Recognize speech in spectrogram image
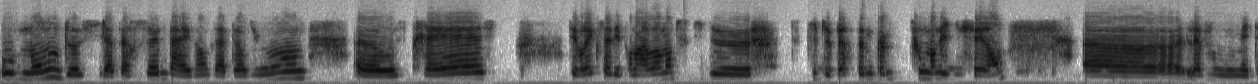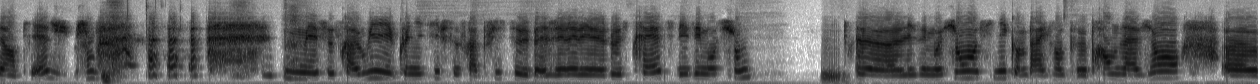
au monde, si la personne, par exemple, a peur du monde, euh, au stress. C'est vrai que ça dépendra vraiment tout type de, tout type de personnes, comme tout le monde est différent. là, vous me mettez un piège. Mais ce sera, oui, cognitif, ce sera plus bah, gérer le stress, les émotions. Mm. Euh, les émotions aussi, comme par exemple prendre l'avion. Euh,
